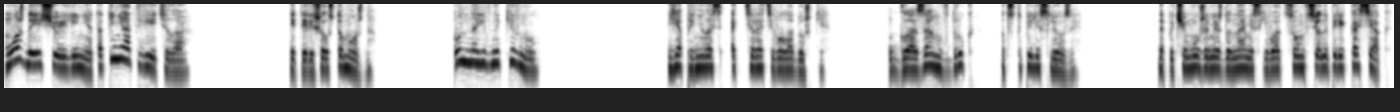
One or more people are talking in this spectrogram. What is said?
можно еще или нет, а ты не ответила. И ты решил, что можно. Он наивно кивнул. Я принялась оттирать его ладошки. К глазам вдруг подступили слезы. Да почему же между нами с его отцом все наперекосяк?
